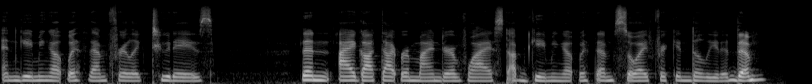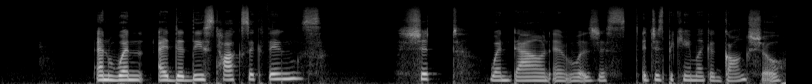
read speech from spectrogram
and gaming out with them for like two days. Then I got that reminder of why I stopped gaming out with them, so I freaking deleted them. And when I did these toxic things, shit went down and it was just it just became like a gong show.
